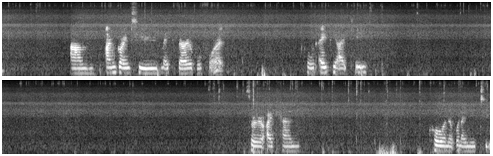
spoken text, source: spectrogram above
Um, I'm going to make a variable for it called API key. So I can call on it when I need to.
